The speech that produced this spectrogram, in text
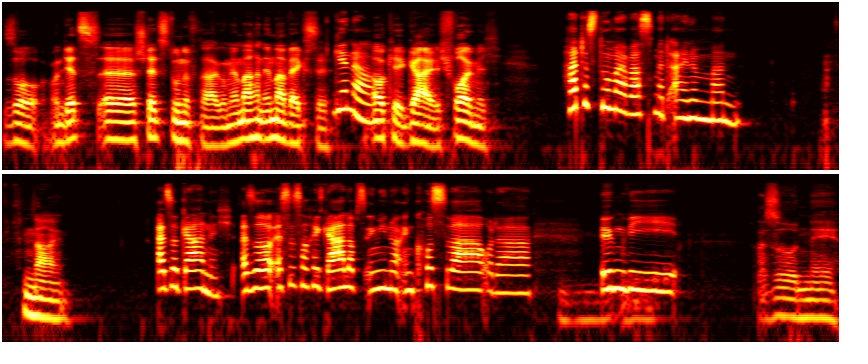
So, und jetzt äh, stellst du eine Frage und wir machen immer Wechsel. Genau. Okay, geil, ich freue mich. Hattest du mal was mit einem Mann? Nein. Also gar nicht. Also es ist auch egal, ob es irgendwie nur ein Kuss war oder irgendwie. Also, nee.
